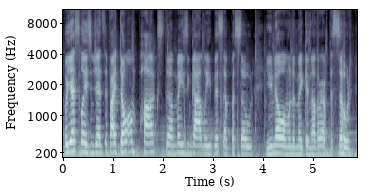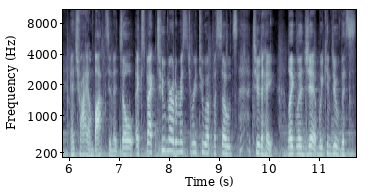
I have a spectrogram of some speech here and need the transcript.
But yes, ladies and gents, if I don't unbox the amazing godly this episode, you know I'm going to make another episode and try unboxing it. So expect two Murder Mystery 2 episodes today. Like legit, we can do this.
